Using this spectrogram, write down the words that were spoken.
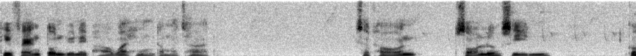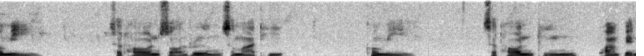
ที่แฝงตนอยู่ในภาวะแห่งธรรมชาติ สะท้อนสอนเรื่องศีล ก็มี สะท้อนสอนเรื่องสมาธิ ก็มี สะท้อนถึงความเป็น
